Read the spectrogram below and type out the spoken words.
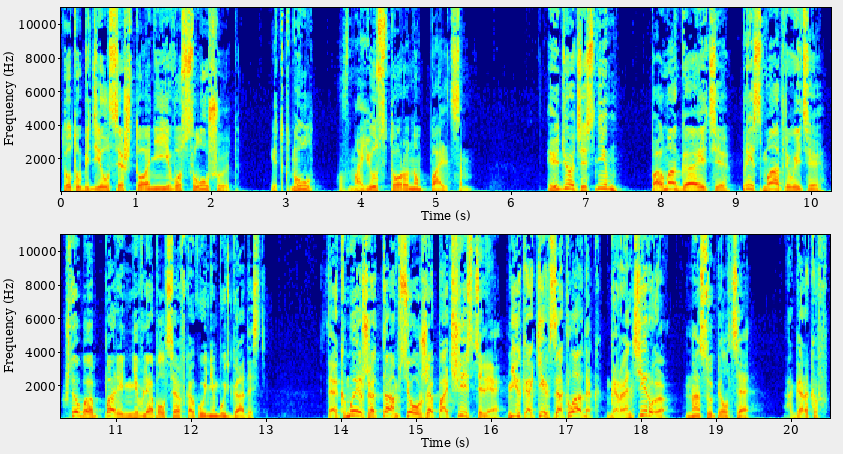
Тот убедился, что они его слушают, и ткнул в мою сторону пальцем. «Идете с ним? Помогайте, присматривайте, чтобы парень не вляпался в какую-нибудь гадость. «Так мы же там все уже почистили! Никаких закладок! Гарантирую!» Насупился Агарков?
